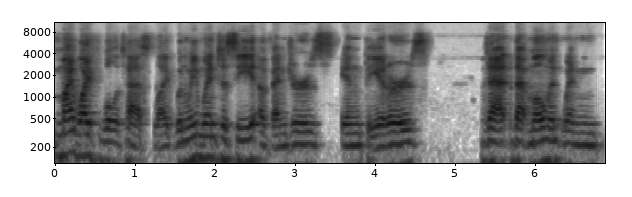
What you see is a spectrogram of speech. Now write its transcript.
my wife will attest. Like when we went to see Avengers in theaters, that that moment when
